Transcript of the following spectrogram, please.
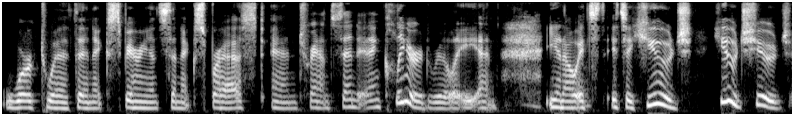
worked with and experienced and expressed and transcended and cleared really. And, you know, it's, it's a huge, huge, huge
